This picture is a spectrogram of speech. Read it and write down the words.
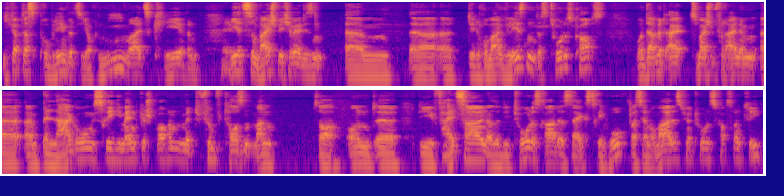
ich glaube, das Problem wird sich auch niemals klären. Nee. Wie jetzt zum Beispiel, ich habe ja diesen, ähm, äh, äh, den Roman gelesen, das Todeskorps, und da wird ein, zum Beispiel von einem äh, Belagerungsregiment gesprochen mit 5000 Mann. So, und äh, die Fallzahlen, also die Todesrate ist da extrem hoch, was ja normal ist für ein Todeskorps von Krieg.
